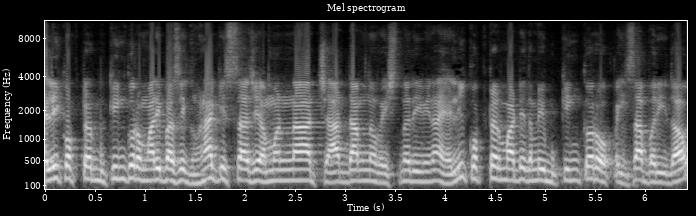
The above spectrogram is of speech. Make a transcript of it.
હેલિકોપ્ટર બુકિંગ કરો મારી પાસે ઘણા કિસ્સા છે. અમરનાથ ચારધામના વૈષ્ણોદેવીના હેલિકોપ્ટર માટે તમે બુકિંગ કરો પૈસા ભરી દાઓ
